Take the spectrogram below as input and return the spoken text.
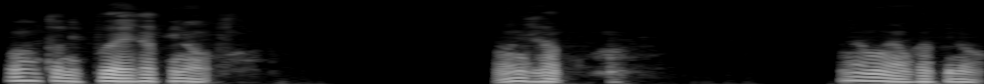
โอ้ตัวนี้เปื่อยครับพี่น้องนี่ครับงามงามๆครับพี่น้อง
